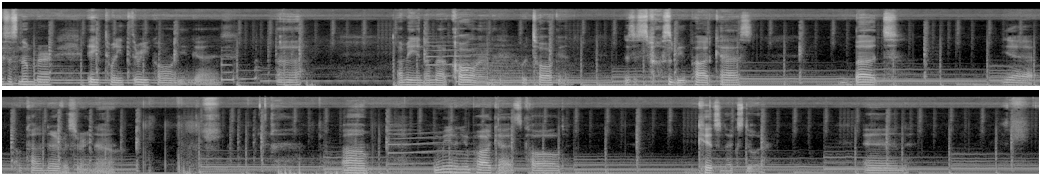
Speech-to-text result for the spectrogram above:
This is number 823 calling you guys. Uh, I mean, I'm not calling, we're talking. This is supposed to be a podcast, but yeah, I'm kind of nervous right now. Um, we made a new podcast called Kids Next Door. And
